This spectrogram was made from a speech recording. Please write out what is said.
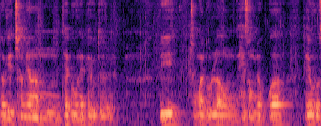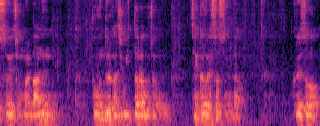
여기에 참여한 대부분의 배우들이 정말 놀라운 해석력과 배우로서의 정말 많은 부분들을 가지고 있다라고 저는 생각을 했었습니다. 그래서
